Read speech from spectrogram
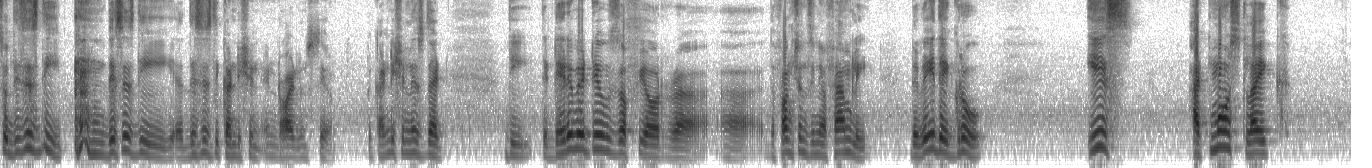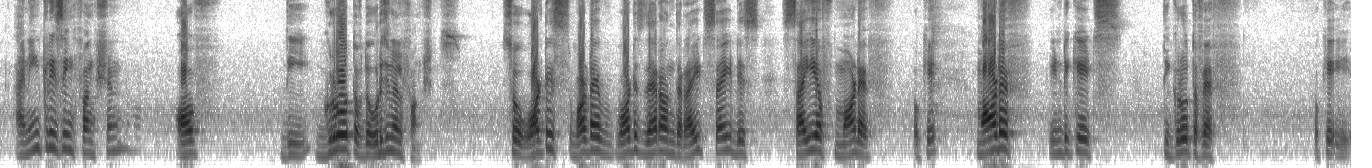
So this is the this is the uh, this is the condition in Royden's theorem. The condition is that the, the derivatives of your uh, uh, the functions in your family the way they grow is at most like an increasing function of the growth of the original functions. So what is what I what is there on the right side is psi of mod f okay mod f indicates the growth of f okay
